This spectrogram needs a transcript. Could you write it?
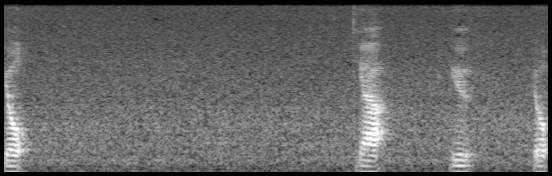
よやゆよ。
